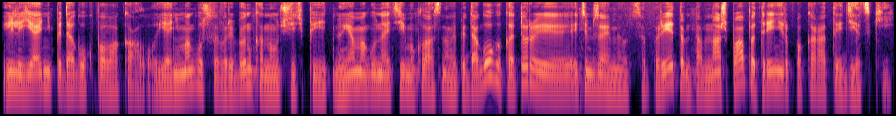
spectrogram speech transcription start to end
Или я не педагог по вокалу. Я не могу своего ребенка научить петь, но я могу найти ему классного педагога, который этим займется. При этом там наш папа тренер по карате детский.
